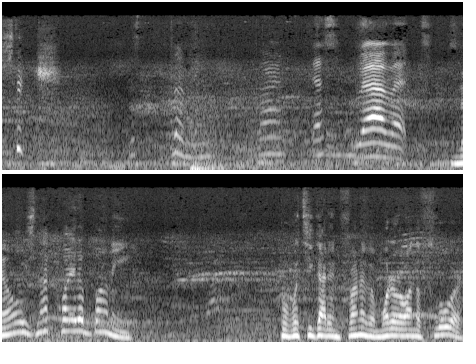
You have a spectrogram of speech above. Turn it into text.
Stitch. No, he's not quite a bunny. But what's he got in front of him? What are on the floor?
